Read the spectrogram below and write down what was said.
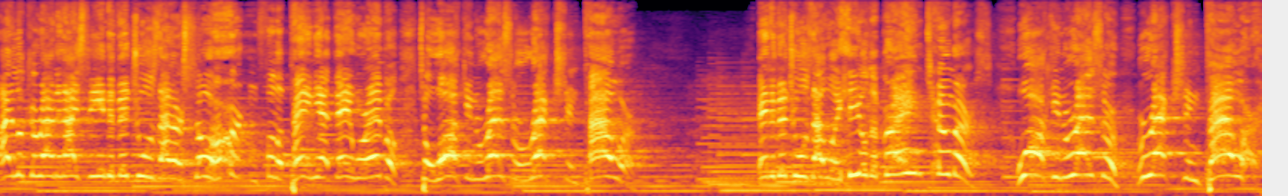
I look around and I see individuals that are so hurt and full of pain, yet they were able to walk in resurrection power. Individuals that will heal the brain tumors, walk in resurrection power.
